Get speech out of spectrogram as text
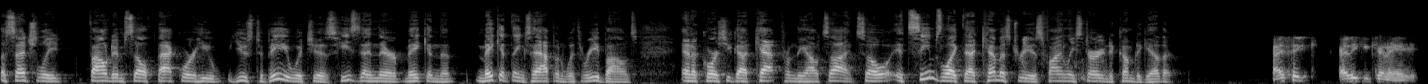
essentially found himself back where he used to be, which is he's in there making the making things happen with rebounds. And of course, you got Cat from the outside. So it seems like that chemistry is finally starting to come together. I think I think you kind of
